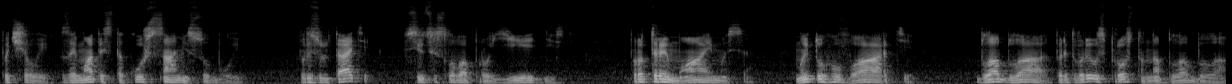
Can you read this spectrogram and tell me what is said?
почали займатися також самі собою. В результаті всі ці слова про єдність, про тримаймося, ми того варті, бла-бла, перетворились просто на бла-бла.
